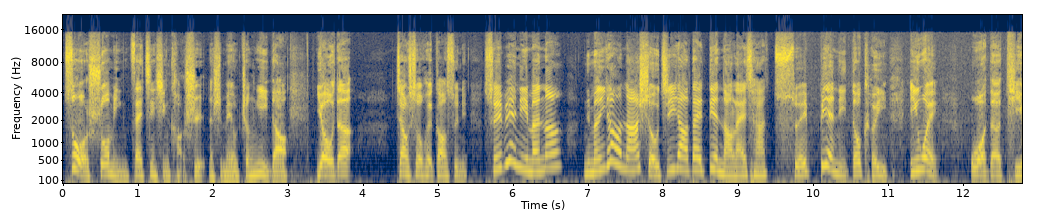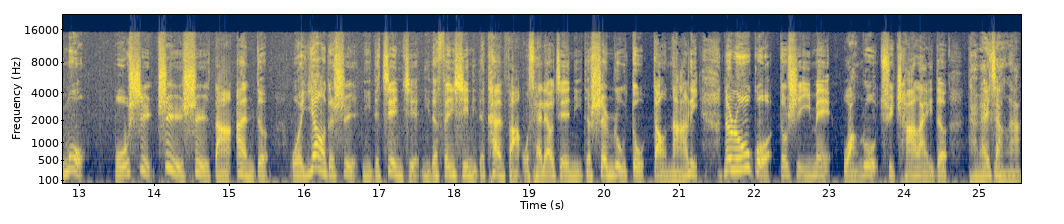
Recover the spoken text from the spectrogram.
做说明，再进行考试，那是没有争议的哦。有的教授会告诉你，随便你们呢，你们要拿手机、要带电脑来查，随便你都可以，因为我的题目不是制式答案的。我要的是你的见解、你的分析、你的看法，我才了解你的深入度到哪里。那如果都是一昧网络去查来的，坦白讲啊，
